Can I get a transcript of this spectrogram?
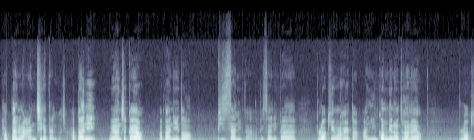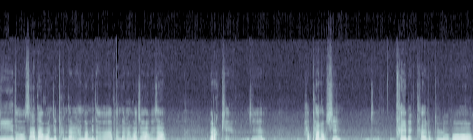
합판을 안 치겠다는 거죠. 합판이 왜 안 칠까요? 합판이 더 비싸니까. 비싸니까 블러킹으로 하겠다. 아 인건비는 어떻게 하나요? 블러킹이 더 싸다고 이제 판단을 한 겁니다. 판단한 거죠. 그래서 이렇게 이제 합판 없이 이제 타이백 타이백 누르고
